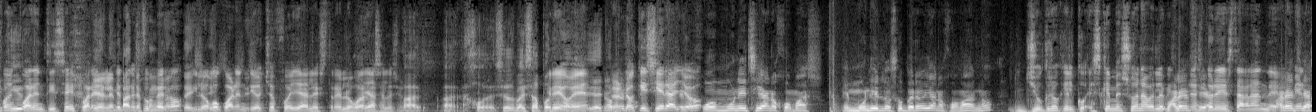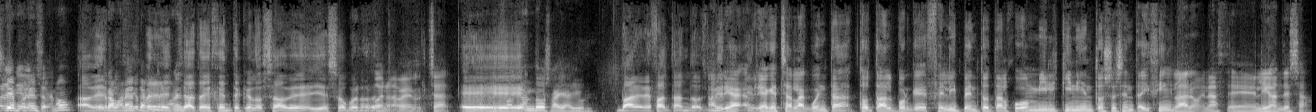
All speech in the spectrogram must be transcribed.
fue en Wiki- 46, 47 empate fue en superó y 46, luego sí, 48 fue ya el extra y luego Vale, ya se lesionó. Vale, vale, joder, si os vais a poner Creo, ¿eh? de- No, pero no quisiera pero yo- Jugó en Múnich y ya no jugó más. En Múnich lo superó y ya no jugó más, ¿no? Yo creo que el es que me suena haberle visto Valencia. una historia en Instagram de Valencia, sí, en 1048. Valencia, ¿no? A ver, Valencia, siempre en el chat hay gente que lo sabe y eso, bueno. Bueno, a ver, el chat. Eh, Le faltan dos ahí a Yul. Vale, le faltan dos. Habría, que echar la cuenta total, porque Felipe en total jugó 1565. Claro, en Liga Andesa.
